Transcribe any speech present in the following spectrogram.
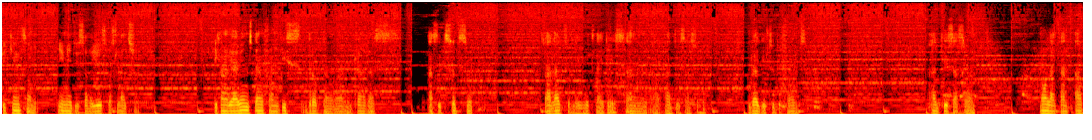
picking some images I use for slideshow you can rearrange them from this drop down and drag as, as it suits you so I like to leave it like this and I'll add this as well. Drag it to the front. Add this as well. More like an app.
